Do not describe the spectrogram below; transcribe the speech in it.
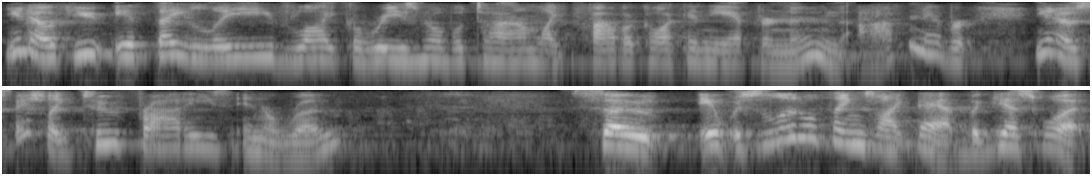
you know, if you if they leave like a reasonable time, like five o'clock in the afternoon, I've never, you know, especially two Fridays in a row. So it was little things like that. But guess what?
